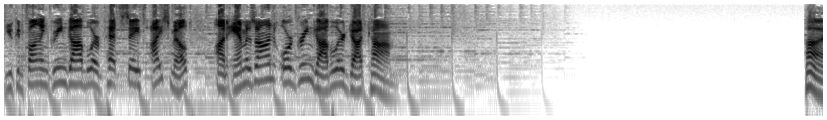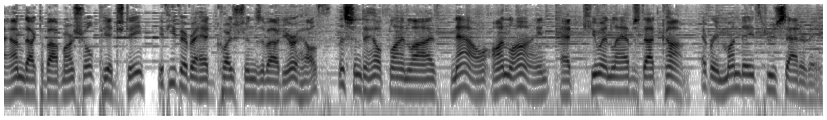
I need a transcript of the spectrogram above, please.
You can find Green Gobbler Pet Safe Ice Melt on Amazon or greengobbler.com. Hi, I'm Dr. Bob Marshall, PhD. If you've ever had questions about your health, listen to Healthline Live now online at qnlabs.com every Monday through Saturday.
